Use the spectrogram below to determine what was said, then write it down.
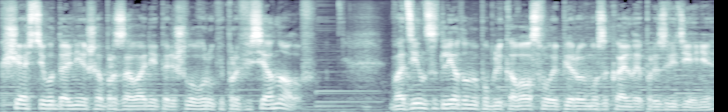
К счастью, его дальнейшее образование перешло в руки профессионалов – в 11 лет он опубликовал свое первое музыкальное произведение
